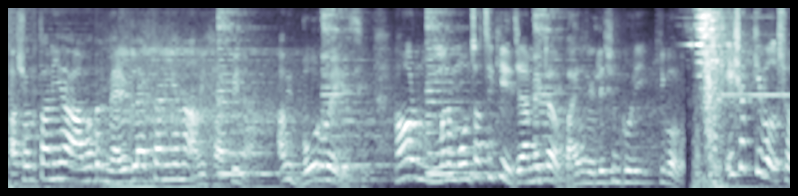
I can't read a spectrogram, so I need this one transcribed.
আসলে তা নিয়ে আমাদের ম্যারিড লাইফটা নিয়ে না আমি হ্যাপি না। আমি বোর হয়ে গেছি। আমার মানে মন চাচ্ছে কি যে আমি একটা বাইরে রিলেশন করি কি বলো? এসব কি বলছো?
